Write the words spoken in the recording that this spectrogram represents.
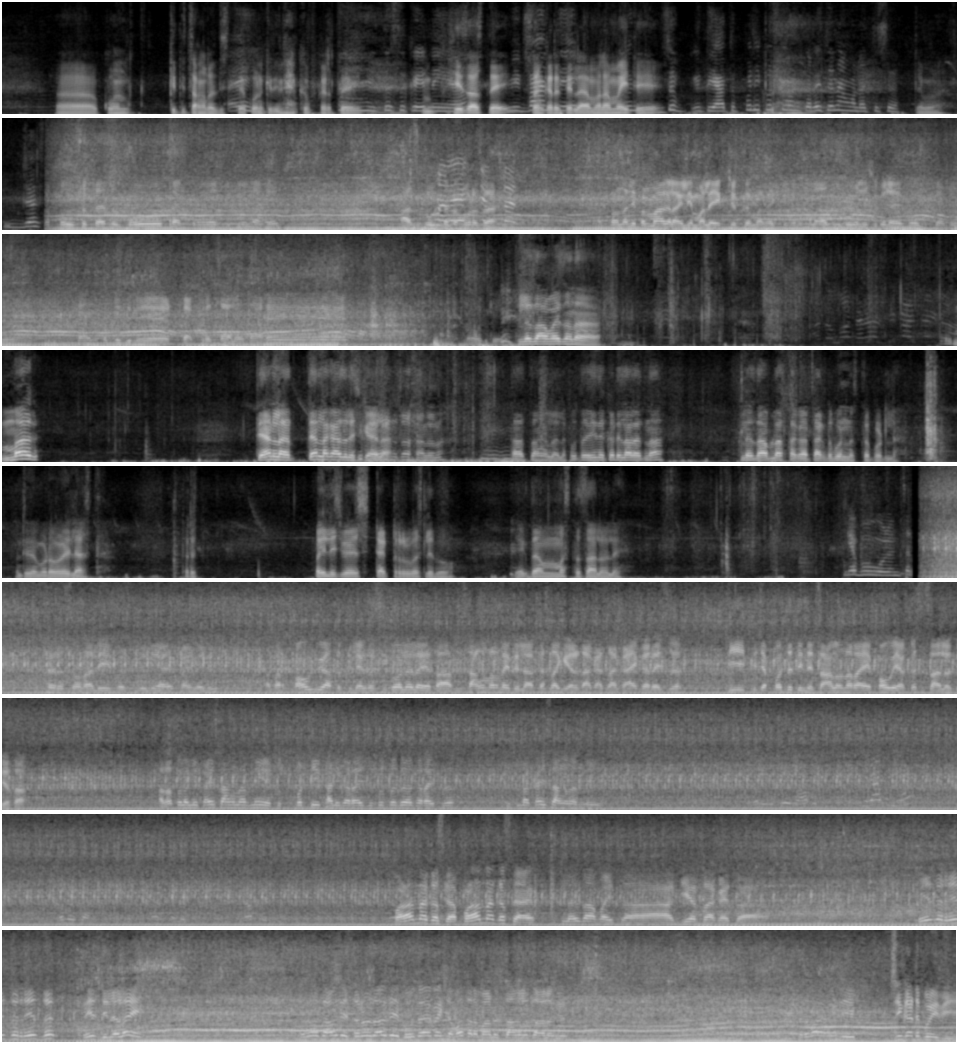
कोण किती चांगलं दिसतंय कोण किती मेकअप करतंय तसं काही नाही हेच. असतंय संक्रांतीला मला माहिती आहे ते आता पलीकडे तोंड करायचं ना मला तसं त्यामुळे जास्त पाहू शकता भाऊ ट्रॅक्टरवर शिकलेला आहे आज मला एक थोडासा चक्कर. सोनाली पण माग लागली मला एक चक्कर मागायची पण मला अजून शिकवलं आहे तो. छान पद्धतीने ट्रॅक्टर चालवत आहे ओके इथलं जावायचं ना मग? त्यांना त्यांना काय झालं शिकायला? तास चांगला आला फक्त इथे कडे लागत ना क्लच दाबला असता का ट्रॅक्टर बंद नसतं पडलं. पण तिथे मोठं वळले असतं. तर पहिलीच वेळेस ट्रॅक्टरवर बसले भाऊ. एकदम मस्त चालवलंय. तर सोनाली बसलेली आहे फायनली आता पाहूया आता तिला एकदा शिकवलेलं आहे. आता आम्ही सांगणार नाही तिला कसा गेअर टाकायचा काय करायचं. ती तिच्या पद्धतीने चालवणार आहे. पाहूया कसं चालवते आता. आता तुला मी काही सांगणार नाही. आहे पट्टी खाली करायची तू सगळं करायचं. मी तुला काही सांगणार नाही. पळा ना कसं काय? फळांना कसं काय? नाही दाबायचा गिअर टाकायचा. रेस धर, रेस धर, रेस धर. रेस दिलेला आहे. सर्व जाऊ दे सर्व जाऊ दे. बहुतापेक्षा मात्र माणूस चांगलं चालवते तर म्हणजे चिंगाट पळी ती.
